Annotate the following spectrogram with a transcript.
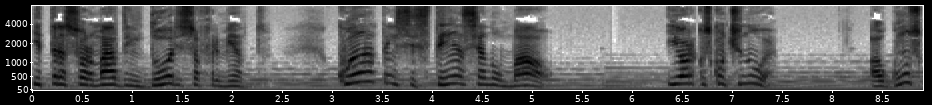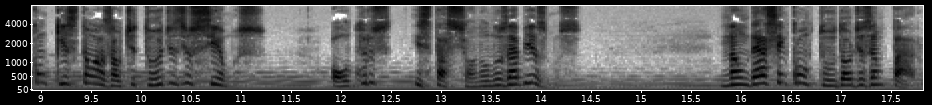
e transformado em dor e sofrimento. Quanta insistência no mal. E Orcus continua. Alguns conquistam as altitudes e os cimos, outros estacionam nos abismos. Não descem, contudo, ao desamparo.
